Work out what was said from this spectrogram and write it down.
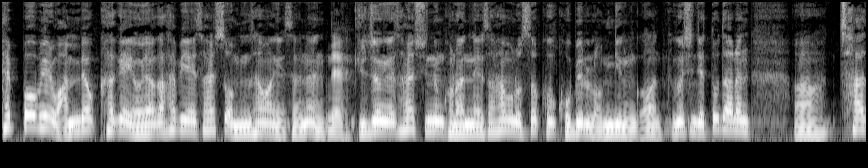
해법이 완벽하게 여야가 합의해서 할 수 없는 상황에서는 네. 규정에서 할 수 있는 권한 내에서 함으로써 그 고비를 넘기는 건 그것이 이제 또 다른 어, 차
